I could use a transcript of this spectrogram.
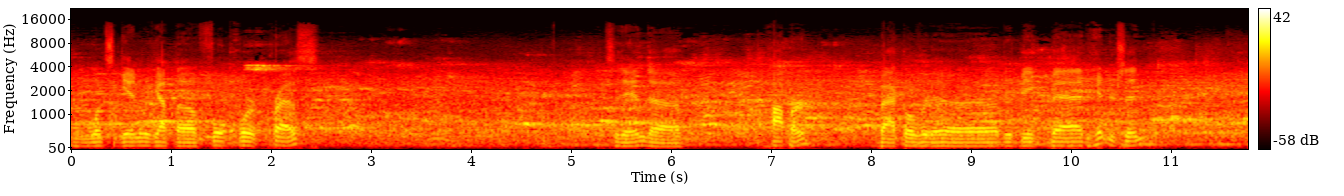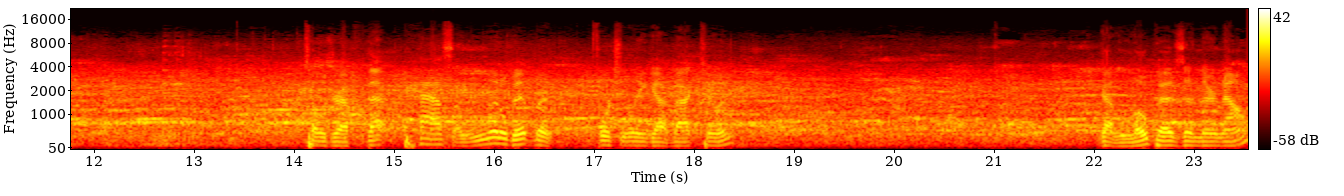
And once again, we got the full court press. It's it in to Hopper. Back over to the big bad Henderson. telegraphed that pass a little bit, but fortunately got back to him. Got Lopez in there now.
